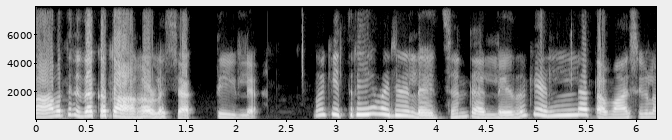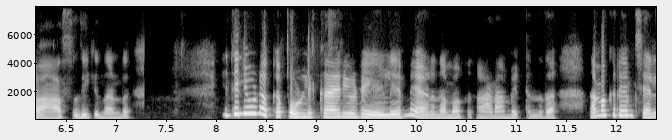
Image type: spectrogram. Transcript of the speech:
പാവത്തിന് ഇതൊക്കെ താങ്ങാനുള്ള ശക്തിയില്ല. നോക്കി ഇത്രയും വലിയൊരു ലെജൻഡ് അല്ലേ? ഇതൊക്കെ എല്ലാ തമാശകളും ആസ്വദിക്കുന്നുണ്ട്. ഇതിലൂടെയൊക്കെ പുള്ളിക്കാരിയുടെ എളിമയാണ് നമുക്ക് കാണാൻ പറ്റുന്നത്. നമുക്കറിയാം ചില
